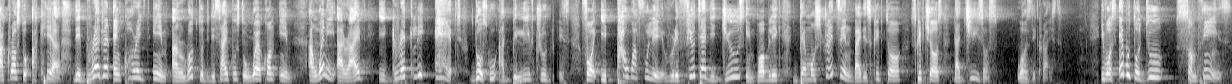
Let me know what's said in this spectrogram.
across to Achaia, the brethren encouraged him and wrote to the disciples to welcome him. And when he arrived, he greatly helped those who had believed through grace, for he powerfully refuted the Jews in public, demonstrating by the scripture, scriptures that Jesus was the Christ. He was able to do some things,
